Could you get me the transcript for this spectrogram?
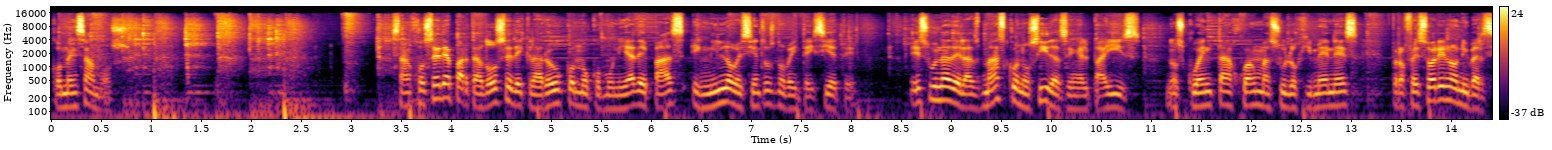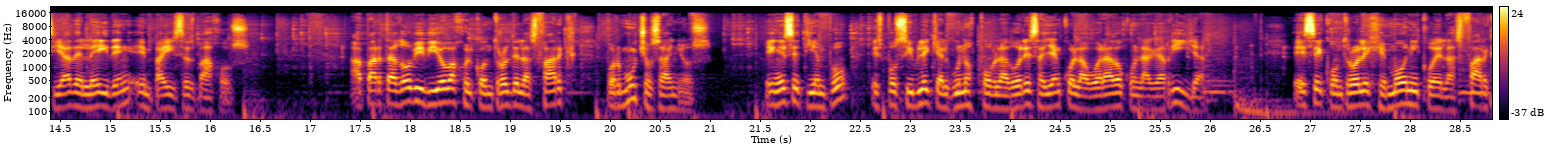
Comenzamos. San José de Apartadó se declaró como comunidad de paz en 1997. Es una de las más conocidas en el país, nos cuenta Juan Mazulo Jiménez, profesor en la Universidad de Leiden en Países Bajos. Apartadó vivió bajo el control de las FARC por muchos años. En ese tiempo es posible que algunos pobladores hayan colaborado con la guerrilla. Ese control hegemónico de las FARC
